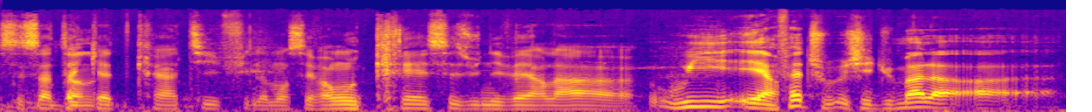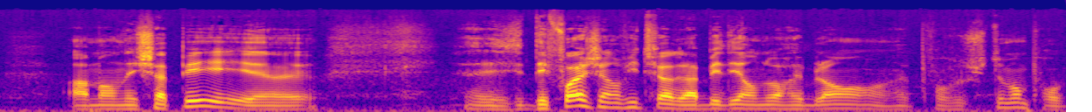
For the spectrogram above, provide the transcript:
c'est ça ta quête créative finalement, c'est vraiment créer ces univers-là. Euh. Oui, et en fait, j'ai du mal à, m'en échapper. Euh, des fois, j'ai envie de faire de la BD en noir et blanc, pour, justement pour,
